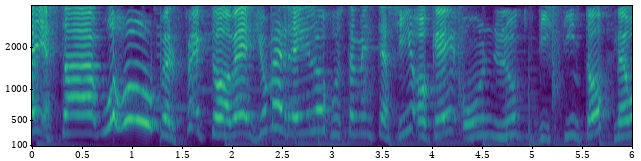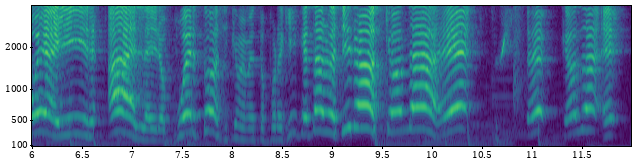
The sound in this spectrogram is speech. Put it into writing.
Ahí está, ¡Woohoo! Perfecto, a ver, yo me arreglo justamente así, ok Un look distinto Me voy a ir al aeropuerto, así que me meto por aquí ¿Qué tal, vecinos? ¿Qué onda? ¿Eh? ¿Eh? ¿Qué onda? ¿Eh?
